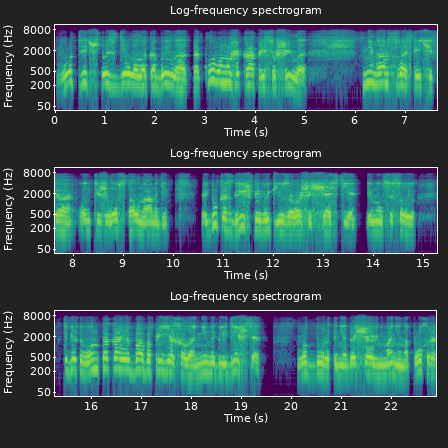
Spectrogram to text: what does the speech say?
Вот ведь что сделала кобыла, такого мужика присушила. Не нам с Васькой чита. Он тяжело встал на ноги. Пойду-ка с Гришкой выпью за ваше счастье, кивнул Сысою тебе-то вон какая баба приехала, не наглядишься. Вот дура-то, не обращая внимания на Прохора,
